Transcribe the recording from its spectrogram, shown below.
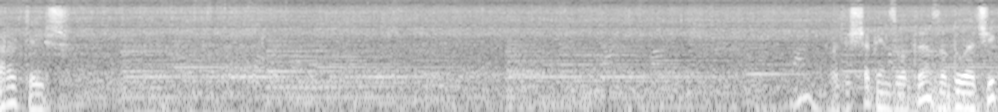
Karl Tilsch. Dwadzieścia pięć zł za duecik.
